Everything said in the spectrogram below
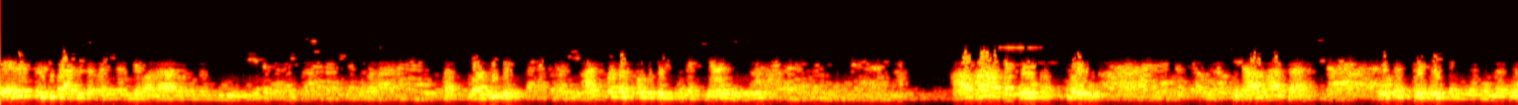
వేద ప్రతిపాదితమైన వ్యవహారము నుండి ఆత్మతత్వము తెలిసిన జ్ఞాని ఆభాస చిరాభాష కూటస్థ చైతన్యములను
